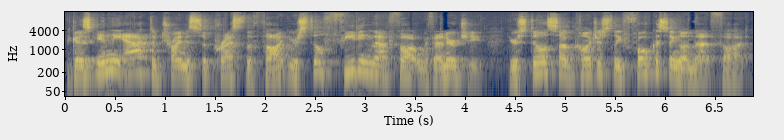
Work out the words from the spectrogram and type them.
Because in the act of trying to suppress the thought, you're still feeding that thought with energy. You're still subconsciously focusing on that thought,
